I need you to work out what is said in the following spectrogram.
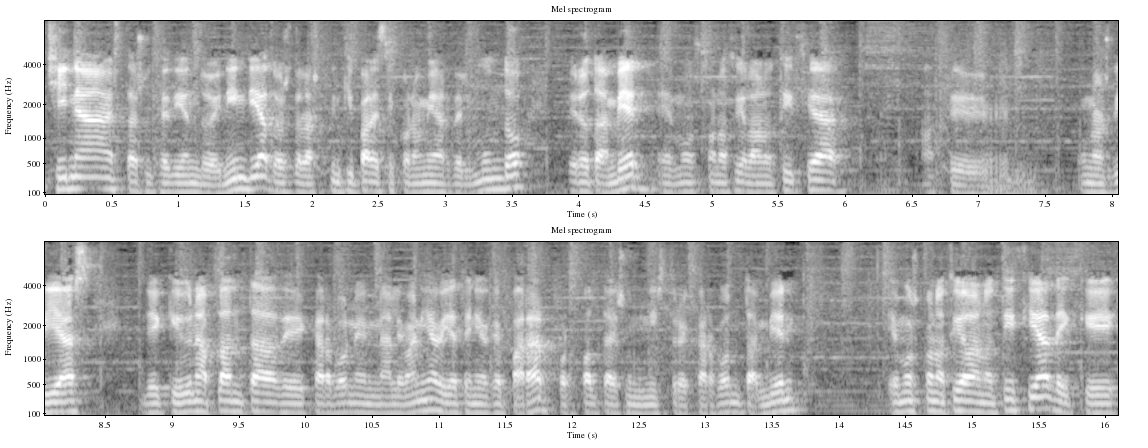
China, está sucediendo en India, dos de las principales economías del mundo, pero también hemos conocido la noticia hace unos días de que una planta de carbón en Alemania había tenido que parar por falta de suministro de carbón también. Hemos conocido la noticia de que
